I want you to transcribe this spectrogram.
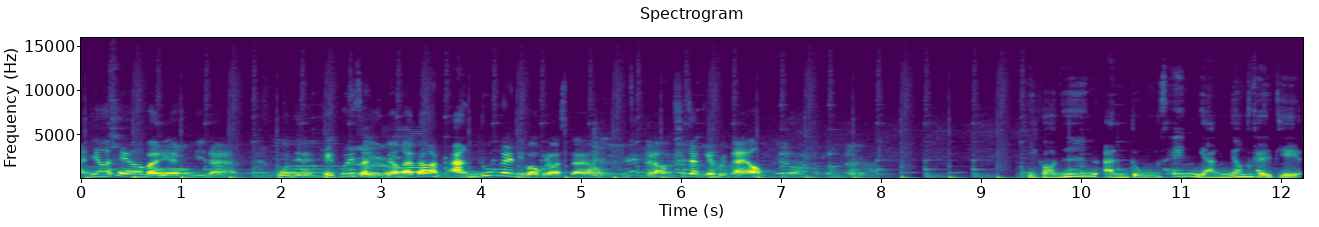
안녕하세요, 마리안입니다. 오늘은 대구에서 유명하던 안동갈비 먹으러 왔어요. 그럼 시작해 볼까요? 이거는 안동 생 양념갈비예요.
